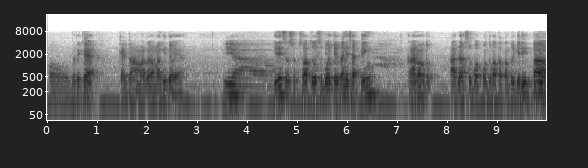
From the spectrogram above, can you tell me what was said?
oh berarti kayak kayak drama-drama gitu ya Iya. Jadi sesu- suatu sebuah cerita yang disetting karena untuk ada sebuah keuntungan tertentu. Jadi eh,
